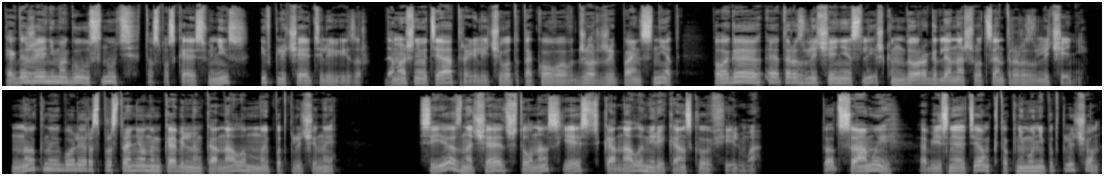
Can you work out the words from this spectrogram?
Когда же я не могу уснуть, то спускаюсь вниз и включаю телевизор. Домашнего театра или чего-то такого в Джорджии Пайнс нет. Полагаю, это развлечение слишком дорого для нашего центра развлечений. Но к наиболее распространенным кабельным каналам мы подключены. Сие означает, что у нас есть канал американского фильма. Тот самый, объясняю тем, кто к нему не подключен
